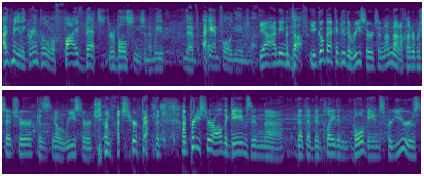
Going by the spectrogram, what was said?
I've made a grand total of five bets through bowl season, and we have a handful of games left. Yeah, I mean, been tough. You go back and do the research, and I'm not 100% sure because, you know, research, I'm not sure about, but I'm pretty sure all the games in uh, that have been played in bowl games for years,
